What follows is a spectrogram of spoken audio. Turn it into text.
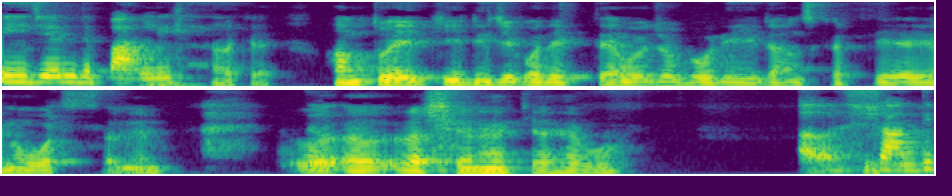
DJ in Dipali. ओके हम तो एक ही डीजे को देखते हैं वो जो गोरी डांस करती है you know what's the name Russian है क्या है वो? Uh, Shanti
